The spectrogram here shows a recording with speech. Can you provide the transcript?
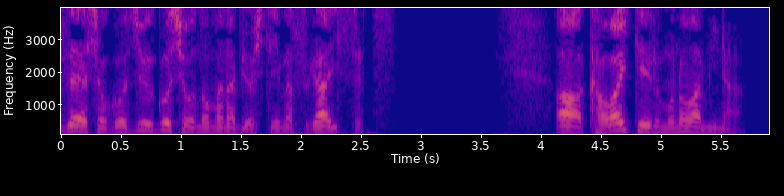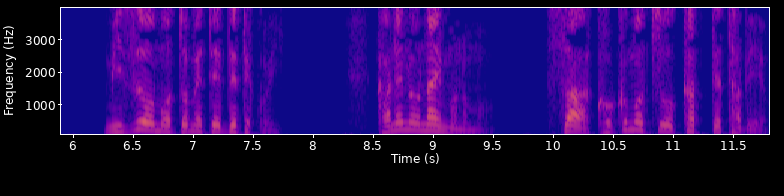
イザヤ書55章の学びをしていますが、一節。ああ、乾いている者は皆、水を求めて出てこい。金のない者も、さあ、穀物を買って食べよ。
